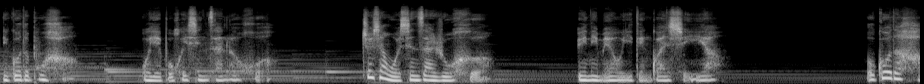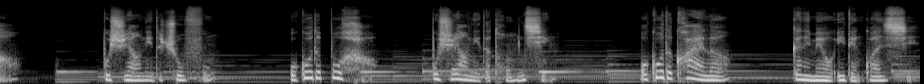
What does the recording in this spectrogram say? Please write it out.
你过得不好，我也不会幸灾乐祸，就像我现在如何，与你没有一点关系一样。我过得好，不需要你的祝福；我过得不好，不需要你的同情；我过得快乐，跟你没有一点关系；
